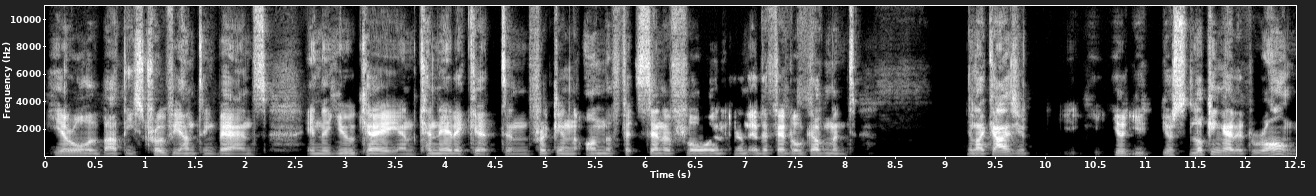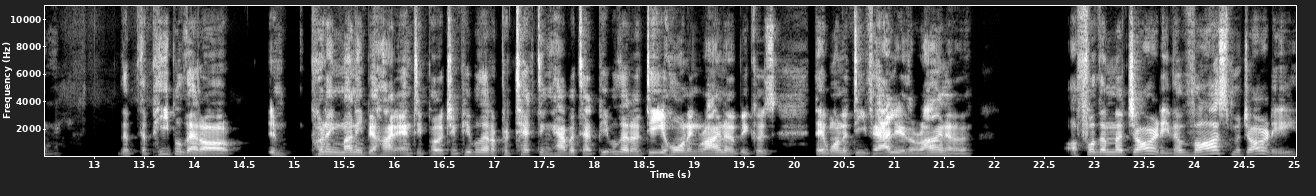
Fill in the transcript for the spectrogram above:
hear all about these trophy hunting bans in the UK and Connecticut and freaking on the Senate floor and, and the federal government, you're like, guys, you're, you're, you're looking at it wrong. The, the people that are putting money behind anti poaching, people that are protecting habitat, people that are dehorning rhino because they want to devalue the rhino, are for the majority, the vast majority,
